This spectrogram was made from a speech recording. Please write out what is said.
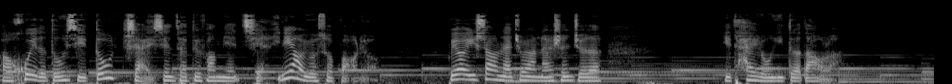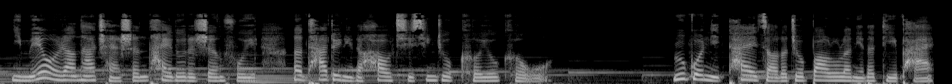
啊会的东西都展现在对方面前，一定要有所保留，不要一上来就让男生觉得你太容易得到了，你没有让他产生太多的征服欲，那他对你的好奇心就可有可无。如果你太早的就暴露了你的底牌，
